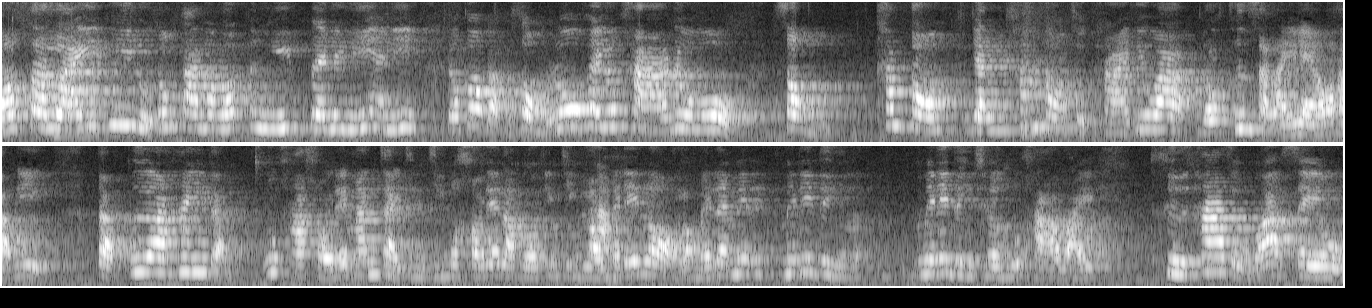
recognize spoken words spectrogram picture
รถสไลด์พี่หนูต้องการเอารถตรงนี้เป็นในนี้อันนี้ แล้วก็แบบส่งรูปให้ลูกค้าดู ส่งขั้นตอนยันขั้นตอนสุดท้ายที่ว่ารถขึ้นสไลด์แล้วอะค่ะพี่แบบเพื่อให้แบบลูกค้าเขาได้มั่นใจจริง ๆ ว่าเขาได้รับรถจริง ๆ เราไม่ได้หลอกเราไม่ได้ไม่ได้ไม่ได้ดึงไม่ได้ดึงเชิงลูกค้าไว้ คือถ้าสมมติว่าเซลล์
